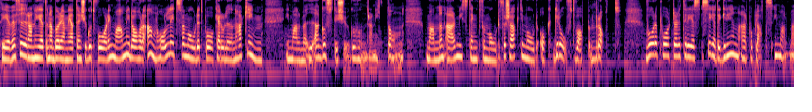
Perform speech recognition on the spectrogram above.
TV4-nyheterna börjar med att en 22-årig man idag har anhållits för mordet på Caroline Hakim i Malmö i augusti 2019. Mannen är misstänkt för mord, försök till mord och grovt vapenbrott. Vår reporter Therese Cedergren är på plats i Malmö.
